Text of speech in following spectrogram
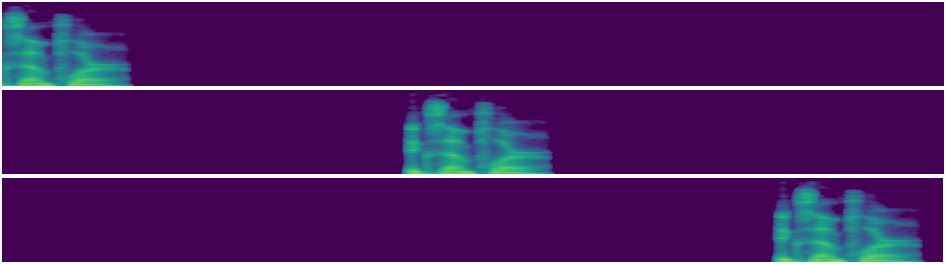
exemplar. Exemplar. Exemplar.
